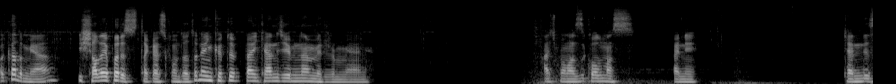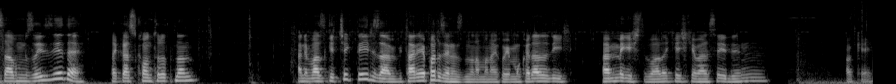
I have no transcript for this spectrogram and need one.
Bakalım ya. İnşallah yaparız takas kontratını. En kötü ben kendi cebimden veririm yani. Açmamazlık olmaz. Hani kendi hesabımızdayız diye de takas kontratından hani vazgeçecek değiliz abi. Bir tane yaparız en azından amına koyayım. O kadar da değil. Pembe geçti bu arada. Keşke verseydin. Okey.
